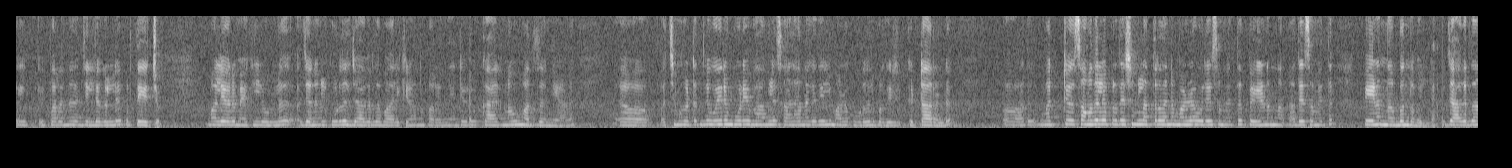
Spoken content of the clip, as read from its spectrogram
ഈ പറയുന്ന ജില്ലകളിലെ പ്രത്യേകിച്ചും. മലയോര മേഖലയിലുള്ള ജനങ്ങൾ കൂടുതൽ ജാഗ്രത പാലിക്കണമെന്ന് പറയുന്നതിന്റെ ഒരു കാരണവും അത് തന്നെയാണ്. പശ്ചിമഘട്ടത്തിന്റെ ഉയരം കൂടിയ ഭാഗങ്ങളിൽ സാധാരണഗതിയിൽ മഴ കൂടുതൽ പ്രതീക്ഷ കിട്ടാറുണ്ട്. അത് മറ്റ് സമതല പ്രദേശങ്ങളിൽ അത്ര തന്നെ മഴ ഒരേ സമയത്ത് പെയ്യണം അതേ സമയത്ത് പെയ്യണം നിർബന്ധമില്ല. ജാഗ്രതാ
